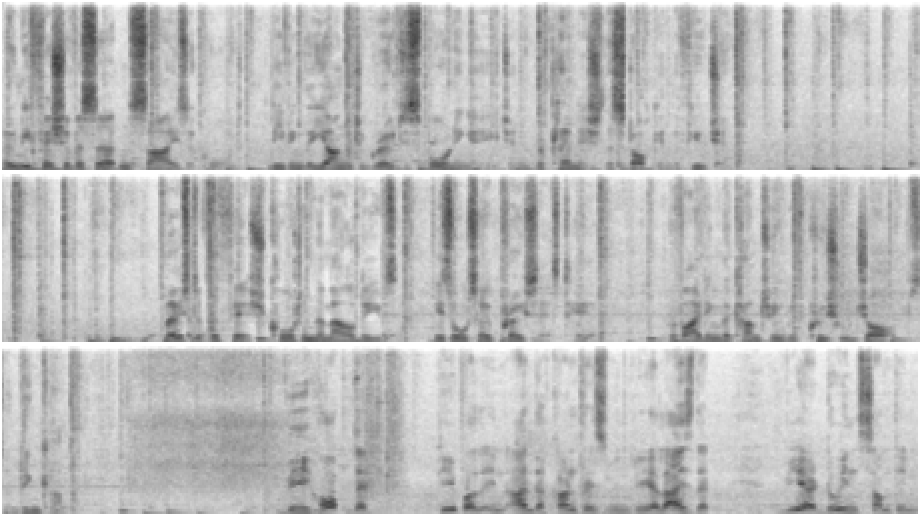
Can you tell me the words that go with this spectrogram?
Only fish of a certain size are caught, leaving the young to grow to spawning age and replenish the stock in the future. Most of the fish caught in the Maldives is also processed here, providing the country with crucial jobs and income. We hope that people in other countries will realize that we are doing something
